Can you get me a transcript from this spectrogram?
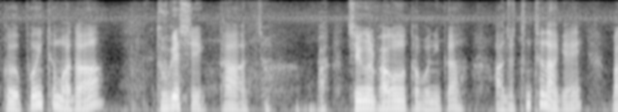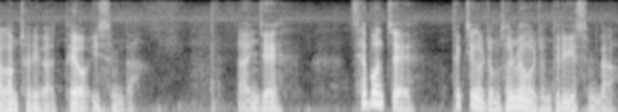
그 포인트마다 두 개씩 다 징을 박아 놓다 보니까 아주 튼튼하게 마감 처리가 되어 있습니다. 자, 이제 세 번째 특징을 좀 설명을 좀 드리겠습니다.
